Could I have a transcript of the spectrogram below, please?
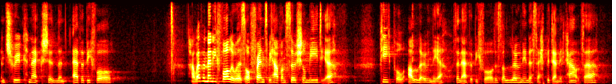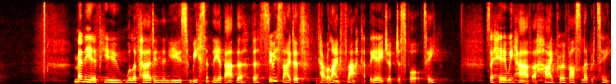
and true connection than ever before. However many followers or friends we have on social media, people are lonelier than ever before. There's a loneliness epidemic out there. Many of you will have heard in the news recently about the, the suicide of Caroline Flack at the age of just 40. So here we have a high profile celebrity.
